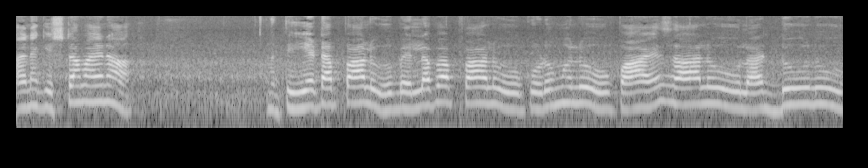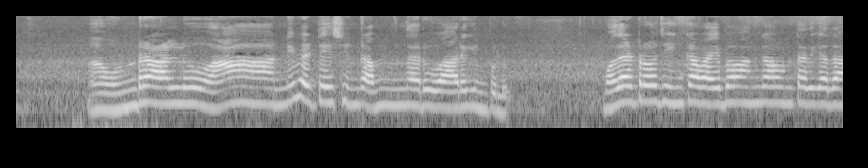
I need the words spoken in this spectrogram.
ఆయనకి ఇష్టమైన తీయటప్పాలు బెల్లపప్పాలు కుడుములు పాయసాలు లడ్డూలు ఉండ్రాళ్ళు ఆ, అన్నీ పెట్టేసిండ్రు అందరూ ఆరగింపులు. మొదటి రోజు ఇంకా వైభవంగా ఉంటుంది కదా.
